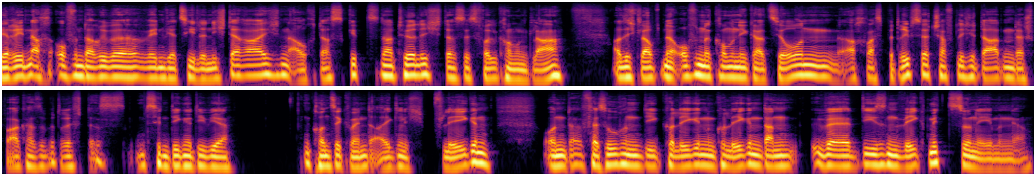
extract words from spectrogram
Wir reden auch offen darüber, wenn wir Ziele nicht erreichen. Auch das gibt es natürlich, das ist vollkommen klar. Also ich glaube, eine offene Kommunikation, auch was betriebswirtschaftliche Daten der Sparkasse betrifft, das sind Dinge, die wir konsequent eigentlich pflegen und versuchen, die Kolleginnen und Kollegen dann über diesen Weg mitzunehmen. Ja.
